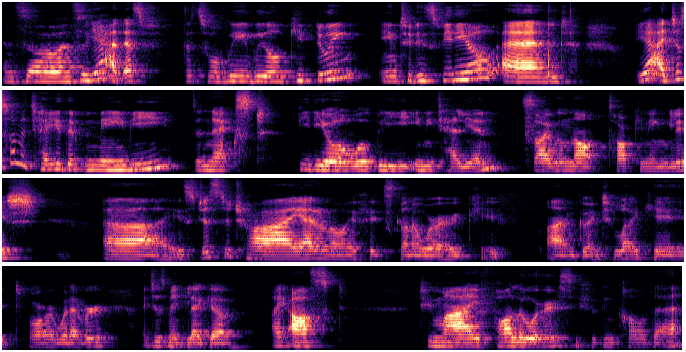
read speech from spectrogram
And so, and so yeah, that's, that's what we will keep doing into this video. And yeah, I just want to tell you that maybe the next video will be in Italian. So I will not talk in English. Uh, it's just a try. I don't know if it's gonna work, if I'm going to like it or whatever. I just make like a, I asked to my followers, if you can call that,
